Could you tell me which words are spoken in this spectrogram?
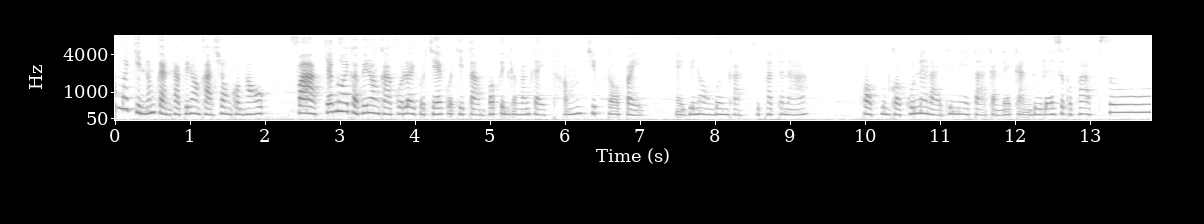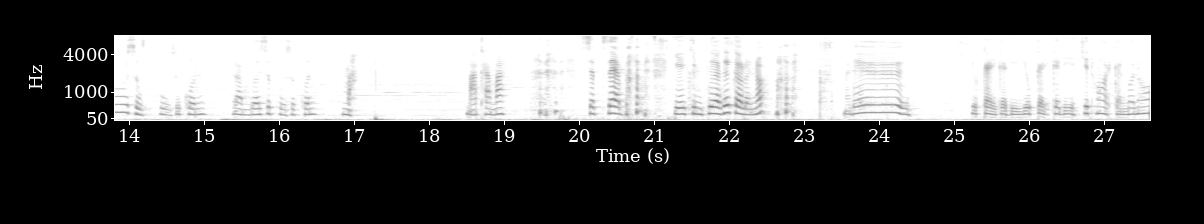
บๆมากินน้ำกันค่ะพี่น้องค่ะช่องของเฮา ฝากจักน้อยค่ะพี่น้องค่ะ กดไลค์ กดแชร์ กดติดตาม เพราะเป็นกำลังใจทำคลิปต่อไป ให้พี่น้องเบิ่งค่ะ สิพัฒนา ขอบคุณขอบคุณในหลายที่เมตตากันได้กัน ดูแลสุขภาพ สู้สุขผู้สุขคนลำด้วยสุขผู้สุขคนมา มาค่ะมาแซ่บๆเยกินเพื่อคือเก่าแล้วเนาะ มาเด้ออยู่ไก่ก็ดีอยู่ไก่ก็ดี ชิดฮอดกันบ่นอ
